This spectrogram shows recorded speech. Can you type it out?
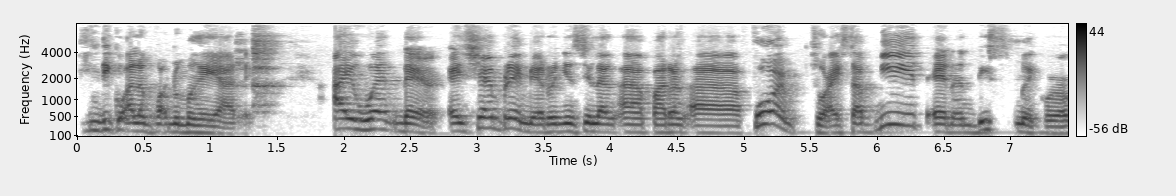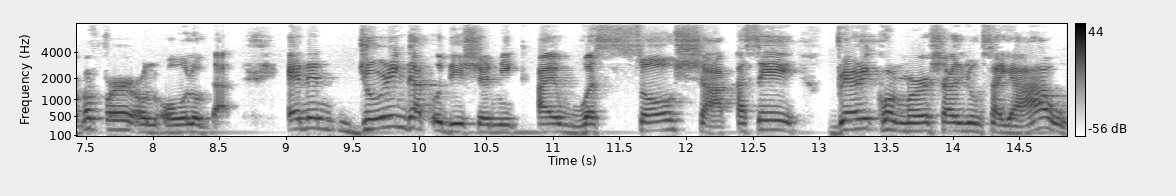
hindi ko alam kung anong mangyayari. I went there. And syempre, meron yun silang ah, parang ah, form. So I submit and then this, my choreographer on all of that. And then during that audition, Nick, I was so shocked kasi very commercial yung sayaw.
